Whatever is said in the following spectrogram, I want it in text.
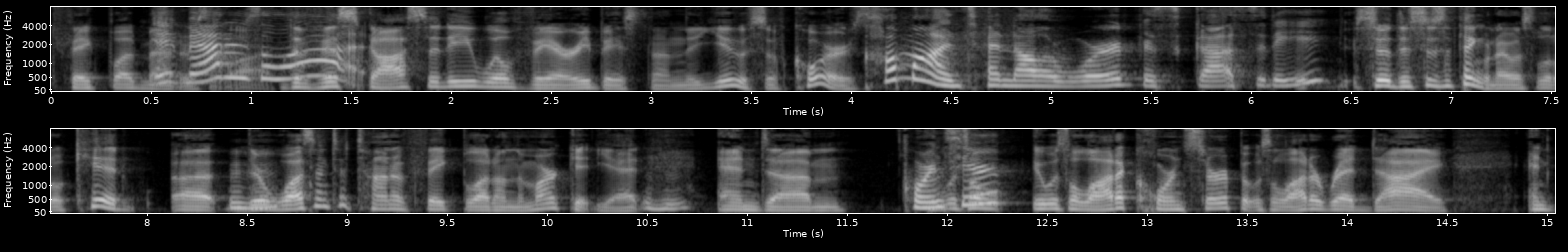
Fake blood matters. matters a The lot. The viscosity will vary based on the use, of course. Come on, $10 word, viscosity. so this is the thing. When I was a little kid, uh, Mm-hmm. there wasn't a ton of fake blood on the market yet, and um, Corn it syrup? A, it was a lot of corn syrup. It was a lot of red dye, and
